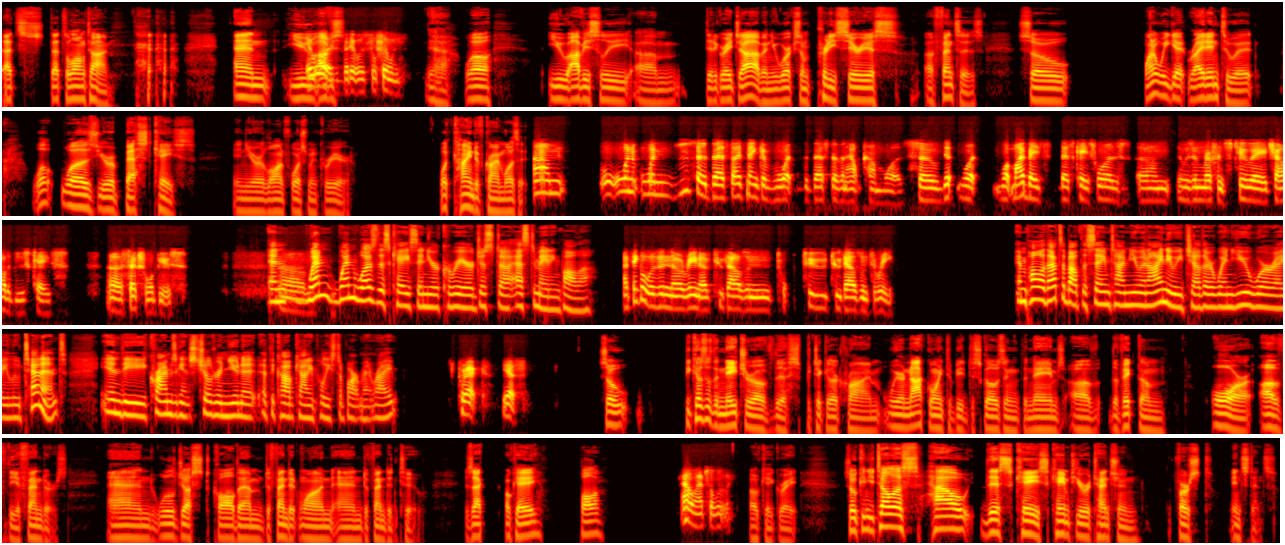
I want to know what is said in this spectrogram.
That's that's a long time. and you It was, but it was fulfilling. Yeah. Well, you obviously um, did a great job and you worked some pretty serious offenses. So why don't we get right into it? What was your best case in your law enforcement career? What kind of crime was it? Um, when when you say best, I think of what the best of an outcome was. So th- what what my base best case was, um, it was in reference to a child abuse case, uh, sexual abuse. And um, when when was this case in your career? Just uh, estimating, Paula. I think it was in the arena of 2002 2003. And Paula, that's about the same time you and I knew each other when you were a lieutenant in the Crimes Against Children unit at the Cobb County Police Department, right? Correct. Yes. So, because of the nature of this particular crime, we're not going to be disclosing the names of the victim or of the offenders. And we'll just call them Defendant 1 and Defendant 2. Is that okay, Paula? Oh, absolutely. Okay, great. So, can you tell us how this case came to your attention, first instance?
